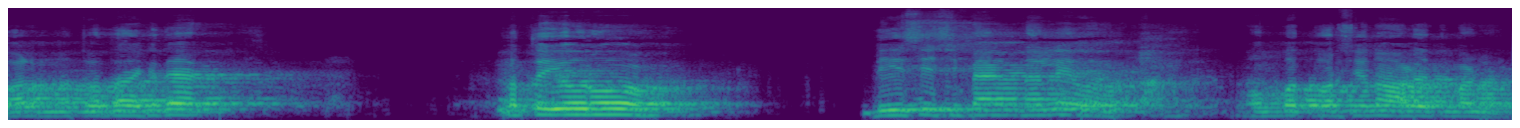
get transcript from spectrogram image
ಭಾಳ ಮಹತ್ವದಾಗಿದೆ ಮತ್ತು ಇವರು ಡಿ ಸಿ ಸಿ ಬ್ಯಾಂಕ್ನಲ್ಲಿ ಒಂಬತ್ತು ವರ್ಷನೂ ಆಡಳಿತ ಮಾಡಿದ್ರು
